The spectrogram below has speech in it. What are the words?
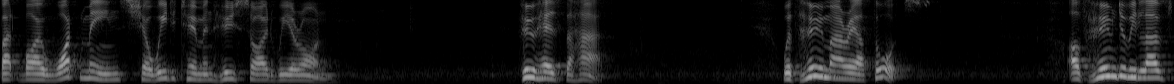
But by what means shall we determine whose side we are on? Who has the heart? With whom are our thoughts? Of whom do we love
